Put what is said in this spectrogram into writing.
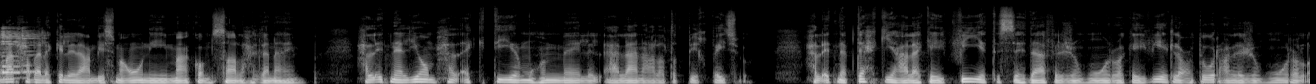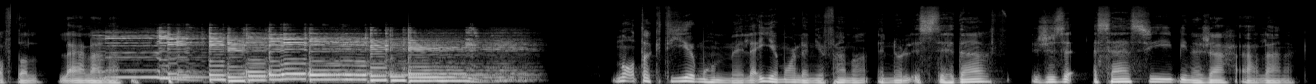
مرحبا لكل اللي عم بيسمعوني معكم صالح غنايم. حلقتنا اليوم حلقة كتير مهمة للإعلان على تطبيق فيسبوك. حلقتنا بتحكي على كيفية استهداف الجمهور وكيفية العثور على الجمهور الأفضل لإعلاناتنا. نقطة كتير مهمة لأي معلن يفهمها أنه الاستهداف جزء أساسي بنجاح إعلانك.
